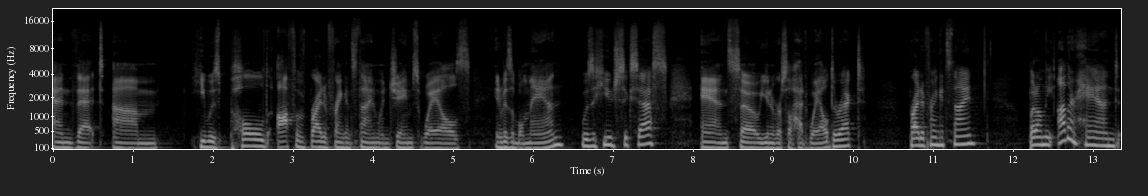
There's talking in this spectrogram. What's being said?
and that um, he was pulled off of Bride of Frankenstein when James Whale's Invisible Man was a huge success. And so Universal had Whale direct Bride of Frankenstein. But on the other hand,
